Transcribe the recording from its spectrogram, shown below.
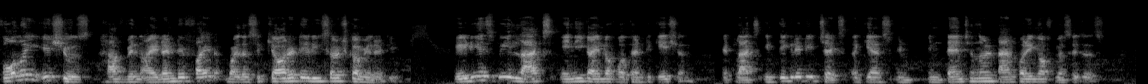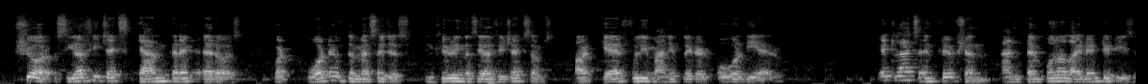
Following issues have been identified by the security research community. ADSB lacks any kind of authentication. It lacks integrity checks against in intentional tampering of messages. Sure, CRC checks can correct errors, but what if the messages, including the CRC checksums, are carefully manipulated over the air? It lacks encryption and temporal identities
